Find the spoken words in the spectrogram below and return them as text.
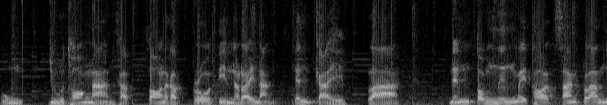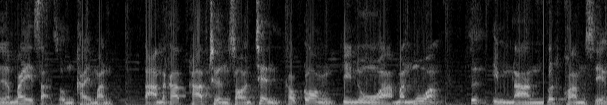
พุง อยู่ท้องนานครับสองนะครับโปรตีนไร้หนัง เช่นไก่ปลา เน้นต้มนึ่งไม่ทอดสร้างกล้ามเนื้อไม่สะสมไขมันสามนะครับคาราฟเชิงซ้อนเช่นข้าวกล้องกีนัว มันม่วง ซึ่งอิ่มนานลดความเสี่ยง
